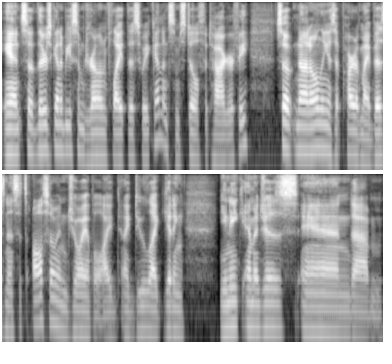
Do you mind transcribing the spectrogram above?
And so, there's going to be some drone flight this weekend and some still photography. So, not only is it part of my business, it's also enjoyable. I, I do like getting unique images and um,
